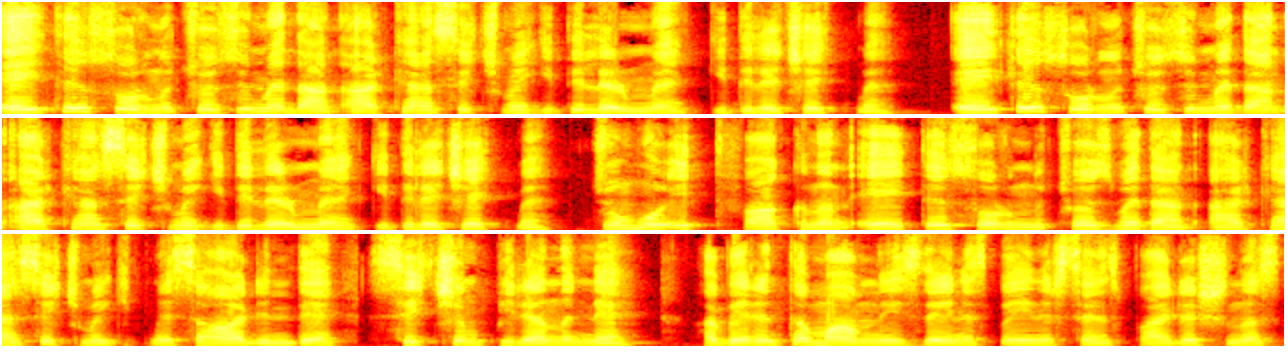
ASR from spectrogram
EYT sorunu çözülmeden erken seçime gidilir mi, gidilecek mi? EYT sorunu çözülmeden erken seçime gidilir mi, gidilecek mi? Cumhur İttifakı'nın EYT sorununu çözmeden erken seçime gitmesi halinde seçim planı ne? Haberin tamamını izleyiniz, beğenirseniz paylaşınız.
